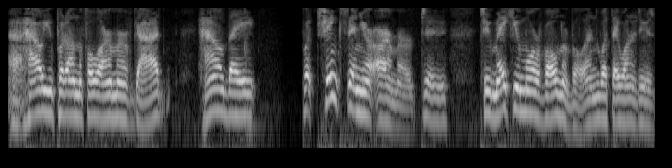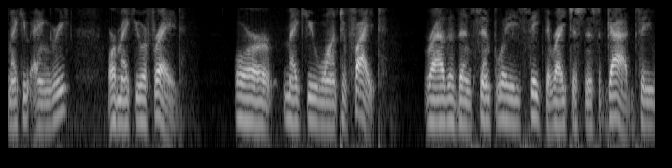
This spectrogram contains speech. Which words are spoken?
Uh, how you put on the full armor of God, how they put chinks in your armor to to make you more vulnerable, and what they want to do is make you angry, or make you afraid, or make you want to fight, rather than simply seek the righteousness of God. See,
